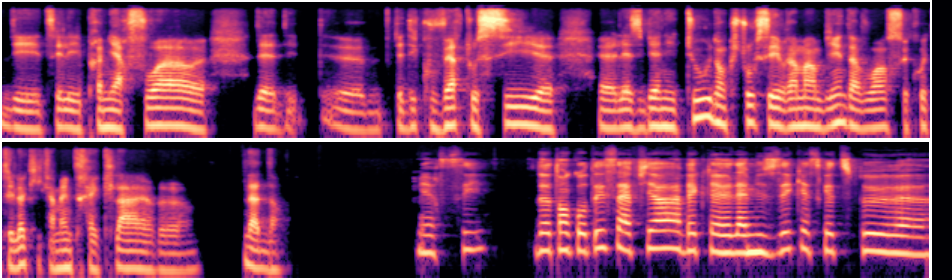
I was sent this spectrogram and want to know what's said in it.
les premières fois euh, de, découverte aussi euh, lesbienne et tout. Donc, je trouve que c'est vraiment bien d'avoir ce côté-là qui est quand même très clair là-dedans. Merci. De ton côté, Safia, avec la musique, est-ce que tu peux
